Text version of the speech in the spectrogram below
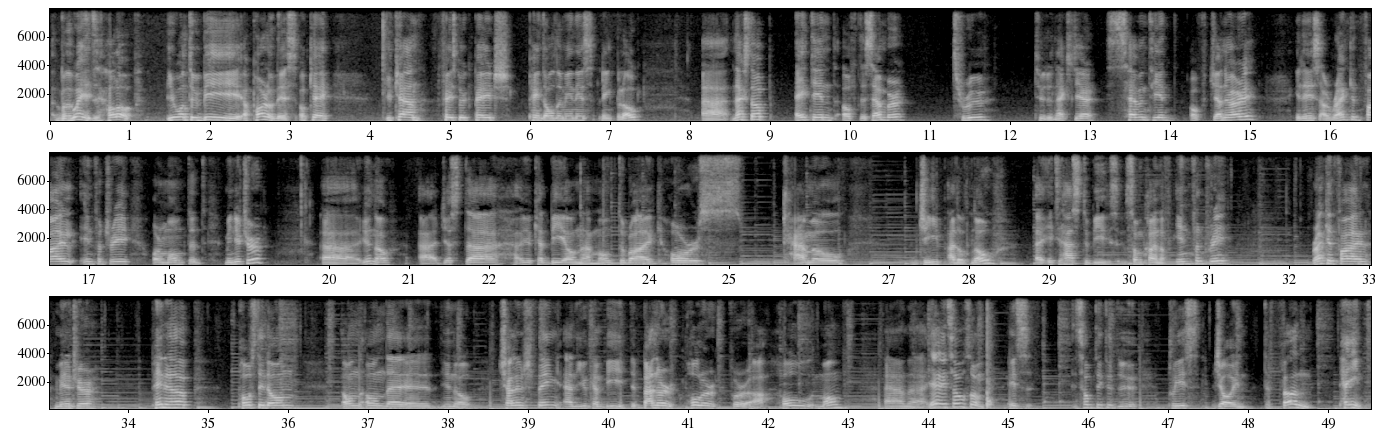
But wait, hold up. You want to be a part of this? Okay, you can. Facebook page, paint all the minis, link below. Uh, next up, 18th of December through to the next year, 17th of January. It is a rank and file infantry or mounted miniature. Uh, you know, uh, just uh, you can be on a motorbike, horse, camel, jeep, I don't know. Uh, it has to be some kind of infantry. Rank and file miniature, paint it up, post it on on on the you know challenge thing, and you can be the banner holder for a whole month. And uh, yeah, it's awesome. It's, something to do. Please join the fun. Paint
